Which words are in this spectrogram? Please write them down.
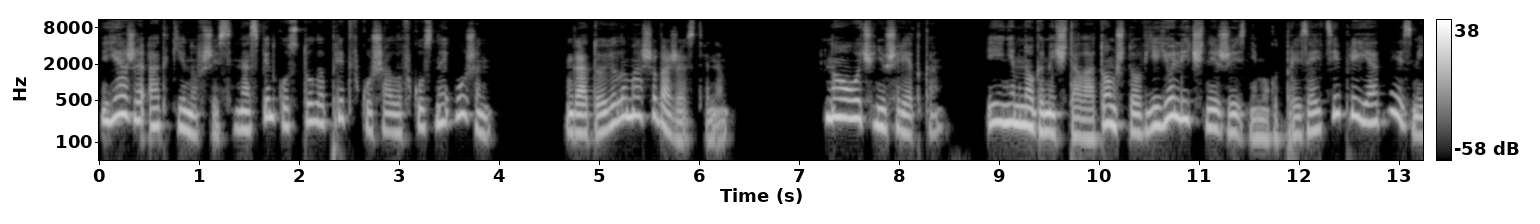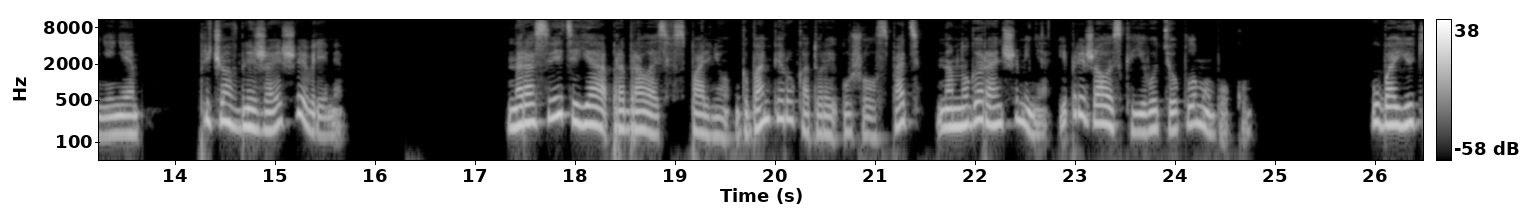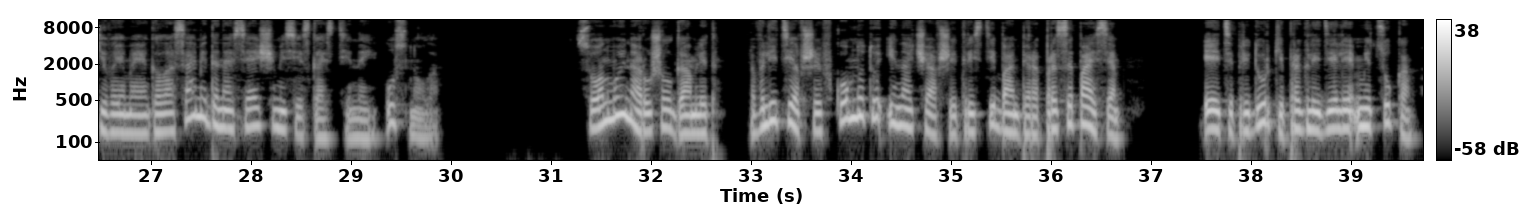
Я же, откинувшись на спинку стула, предвкушала вкусный ужин, Готовила Маша божественно. Но очень уж редко. и немного мечтала о том, что в ее личной жизни могут произойти приятные изменения, причем в ближайшее время. На рассвете я пробралась в спальню к бамперу, который ушел спать намного раньше меня, и прижалась к его теплому боку. Убаюкиваемая голосами, доносящимися из гостиной, уснула. Сон мой нарушил Гамлет, влетевший в комнату и начавший трясти бампера. «Просыпайся!» Эти придурки проглядели Мицука.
